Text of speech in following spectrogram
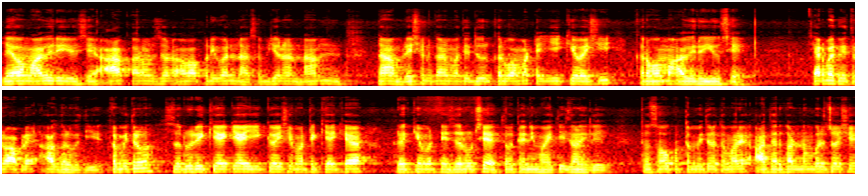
લેવામાં આવી રહ્યું છે. આ કારણસર આવા પરિવારના સભ્યોના નામ નામ રેશન કાર્ડમાંથી દૂર કરવા માટે ઈ કેવાયસી કરવામાં આવી રહ્યું છે. ત્યારબાદ મિત્રો આપણે આગળ વધીએ. તો મિત્રો, જરૂરી કયા કયા ઈ કેવાયસી માટે કયા કયા ડોક્યુમેન્ટની જરૂર છે, તો તેની માહિતી જાણી લઈએ. તો સૌપ્રથમ મિત્રો, તમારે આધાર કાર્ડ નંબર જોઈશે.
